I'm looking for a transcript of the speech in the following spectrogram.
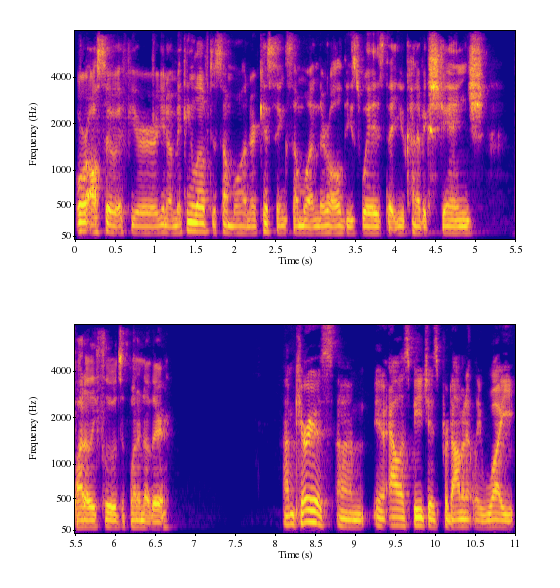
or also if you're, you know, making love to someone or kissing someone, there are all these ways that you kind of exchange bodily fluids with one another. I'm curious. Um, you know, Alys Beach is predominantly white.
